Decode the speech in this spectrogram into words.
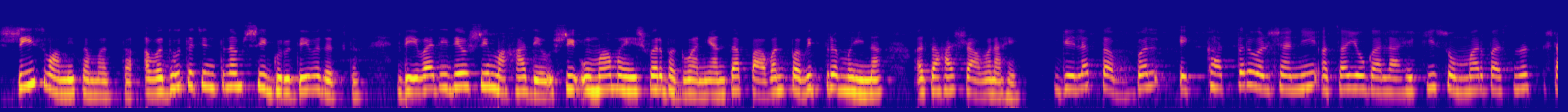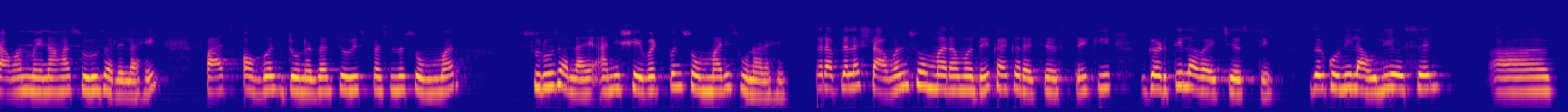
श्री स्वामी समर्थ. अवधूत चिंतनम श्री गुरुदेव दत्त देवादिदेव श्री महादेव श्री उमा महेश्वर भगवान यांचा पावन पवित्र महिना असा हा श्रावण आहे. गेल्या तब्बल एकाहत्तर वर्षांनी असा योग आला आहे की सोमवारपासूनच श्रावण महिना हा सुरू झालेला आहे. पाच ऑगस्ट दोन हजार चोवीसपासून सोमवार सुरू झाला आहे आणि शेवट पण सोमवारीच होणार आहे. तर आपल्याला श्रावण सोमवारामध्ये काय करायचे असते की गडती लावायची असते. जर कोणी लावली असेल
